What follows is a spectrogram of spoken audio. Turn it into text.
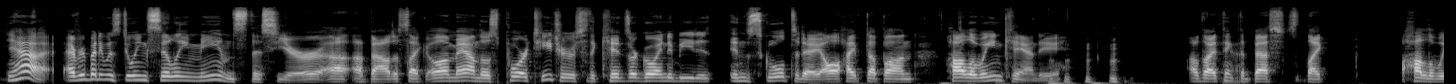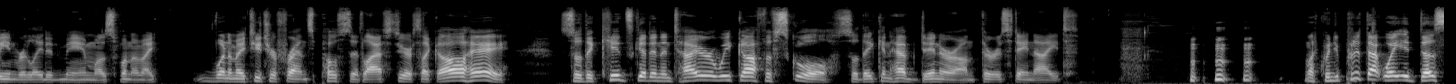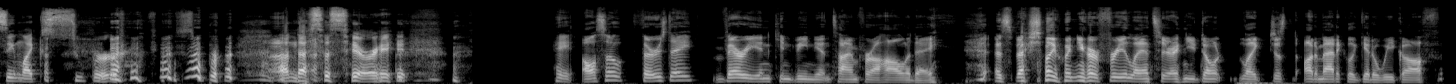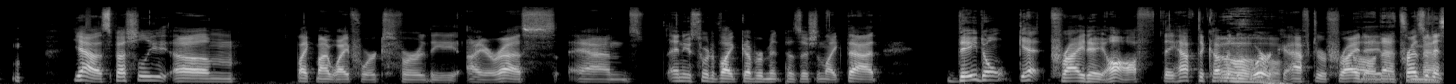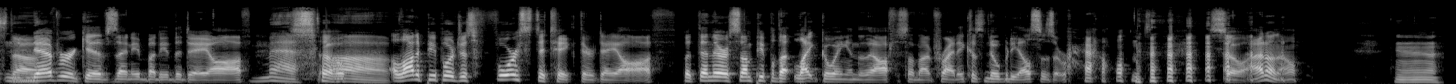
Yeah, everybody was doing silly memes this year uh, about it's like, oh man, those poor teachers, the kids are going to be in school today, all hyped up on Halloween candy. Although I think yeah. the best like Halloween related meme was one of my one of my teacher friends posted last year. It's like, oh hey, so the kids get an entire week off of school so they can have dinner on Thursday night. Like when you put it that way, it does seem like super, super unnecessary. Hey, also Thursday, very inconvenient time for a holiday, especially when you're a freelancer and you don't like just automatically get a week off. yeah, especially um, like my wife works for the IRS and any sort of like government position like that they don't get Friday off. They have to come oh. into work oh. after Friday. Oh, the president never gives anybody the day off. Messed so up. a lot of people are just forced to take their day off. But then there are some people that like going into the office on that Friday because nobody else is around. so I don't know. Yeah,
